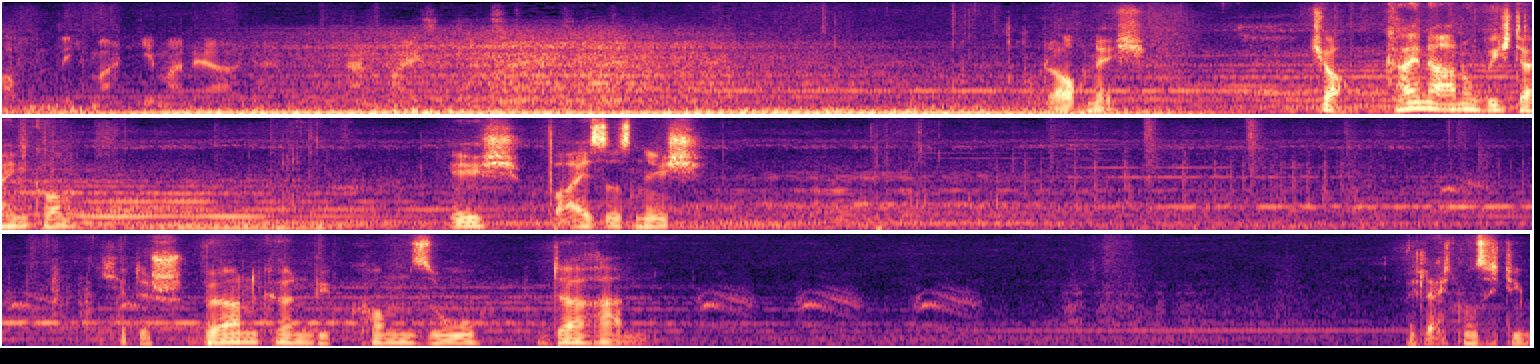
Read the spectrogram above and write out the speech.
Hoffentlich macht jemand Ärger. Dann weiß ich, wie zu Oder auch nicht. Tja, keine Ahnung, wie ich da hinkomme. Ich weiß es nicht. Ich hätte schwören können, wir kommen so daran. Vielleicht muss ich den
